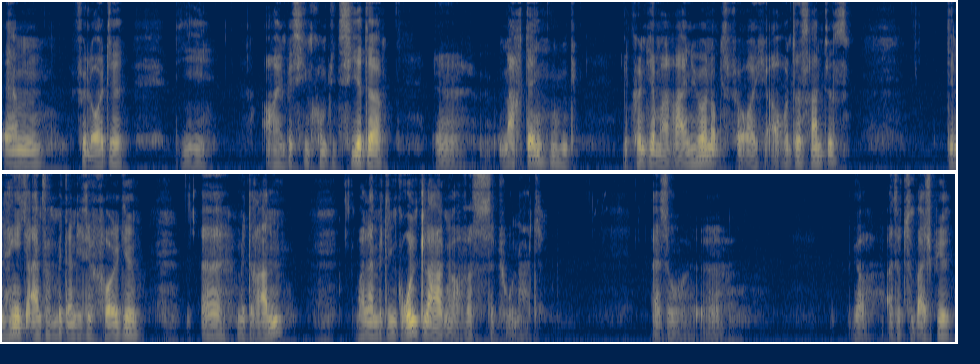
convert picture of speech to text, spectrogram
Ähm, für Leute, die auch ein bisschen komplizierter äh, nachdenken und ihr könnt ja mal reinhören, ob es für euch auch interessant ist. Den hänge ich einfach mit an diese Folge äh, mit dran weil er mit den Grundlagen auch was zu tun hat. Also, äh, ja, also zum Beispiel,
